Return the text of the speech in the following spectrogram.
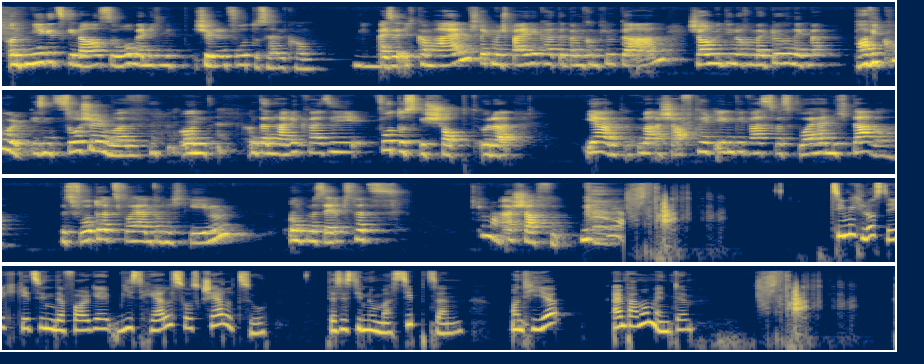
Und mir geht's genau so, wenn ich mit schönen Fotos heimkomme. Also ich komme heim, stecke meine Speicherkarte beim Computer an, schaue mir die noch einmal durch und denke mir, boah, wie cool, die sind so schön geworden. Und, und dann habe ich quasi Fotos geshoppt oder ja, und man erschafft halt irgendwie was, was vorher nicht da war. Das Foto hat es vorher einfach nicht gegeben und man selbst hat es Gemacht. erschaffen. Ziemlich lustig geht's in der Folge Wie's Herrl so's Gescherl zu. Das ist die Nummer 17. Und hier ein paar Momente.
